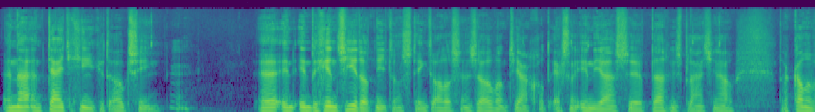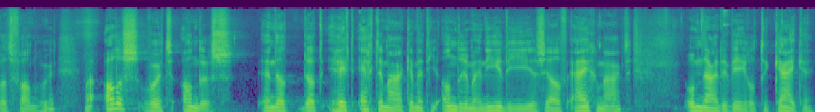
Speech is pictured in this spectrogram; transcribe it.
En na een tijdje ging ik het ook zien. Eh, in, in het begin zie je dat niet, dan stinkt alles en zo. Want ja, god, echt zo'n India's eh, pelgrimsplaatsje, nou, daar kan er wat van hoor. Maar alles wordt anders. En dat, dat heeft echt te maken met die andere manier die je jezelf eigen maakt om naar de wereld te kijken.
